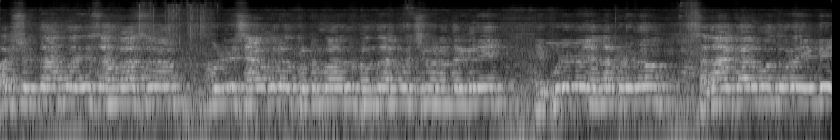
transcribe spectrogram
పరిశుద్ధాత్మ సహవాసం కూడిన సేవకులు కుటుంబాలకు బంధాలకు వచ్చిన వారందరికీ ఇప్పుడును ఎల్లప్పుడూ సదాకాలము తోడైంది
